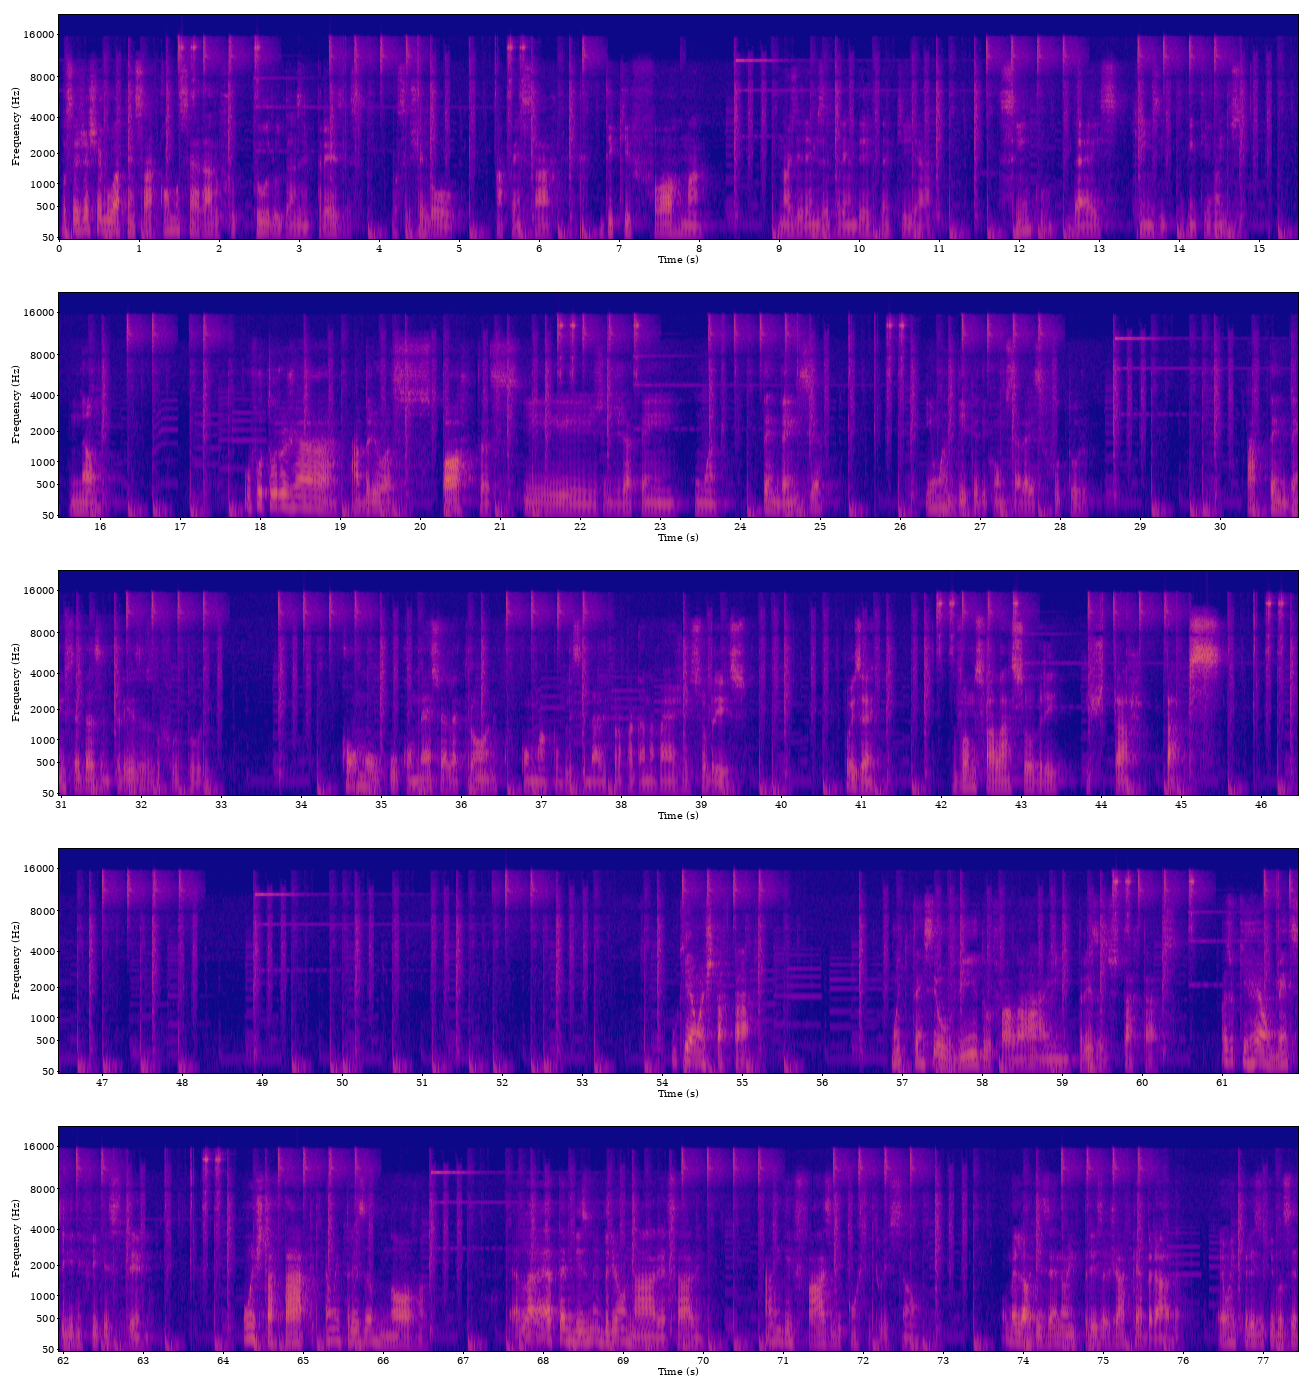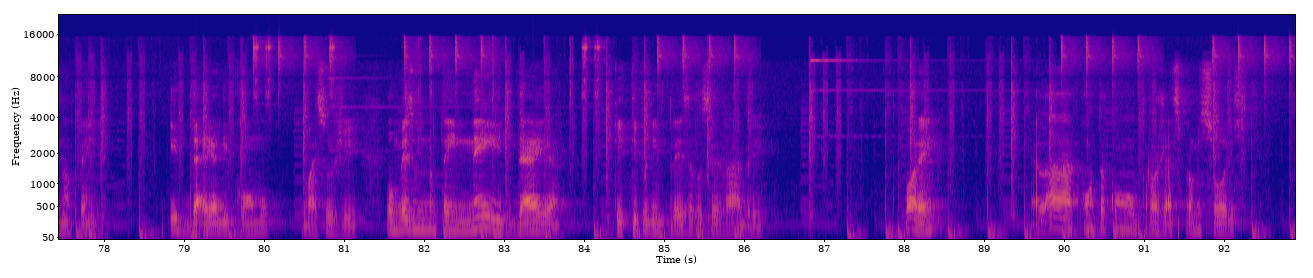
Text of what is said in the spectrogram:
Você já chegou a pensar como será o futuro das empresas? Você chegou a pensar de que forma nós iremos empreender daqui a 5, 10, 15, 20 anos? Não. O futuro já abriu as portas e a gente já tem uma tendência e uma dica de como será esse futuro. A tendência das empresas do futuro. Como o comércio eletrônico, como a publicidade e propaganda vai agir sobre isso. Pois é, vamos falar sobre startups. O que é uma startup? Muito tem se ouvido falar em empresas startups, mas o que realmente significa esse termo? Uma startup é uma empresa nova. Ela é até mesmo embrionária, sabe? Ainda em fase de constituição. Ou melhor dizendo, é uma empresa já quebrada. É uma empresa que você não tem ideia de como vai surgir. Ou mesmo não tem nem ideia que tipo de empresa você vai abrir. Porém, ela conta com projetos promissores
